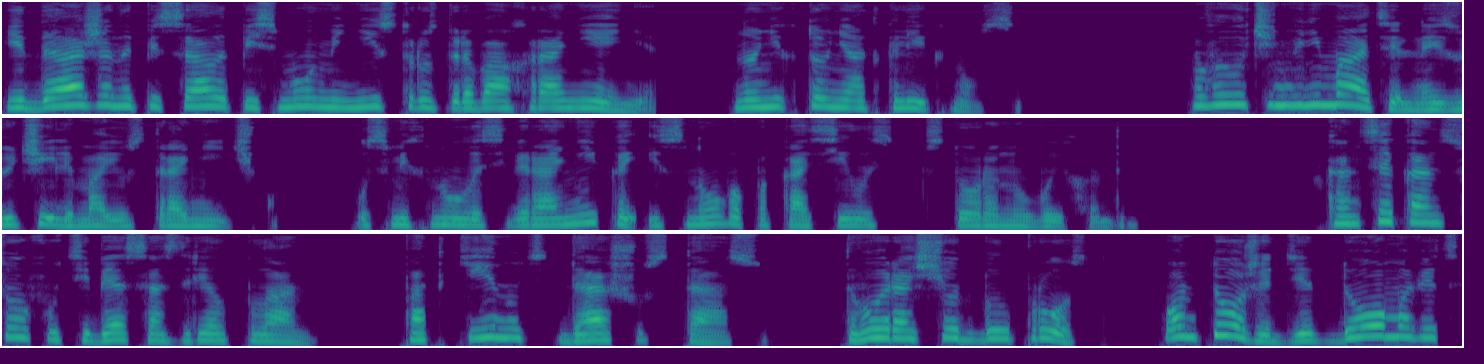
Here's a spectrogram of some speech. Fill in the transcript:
и даже написала письмо министру здравоохранения, но никто не откликнулся. — Вы очень внимательно изучили мою страничку, — усмехнулась Вероника и снова покосилась в сторону выхода. — В конце концов у тебя созрел план — подкинуть Дашу Стасу. Твой расчет был прост. Он тоже детдомовец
